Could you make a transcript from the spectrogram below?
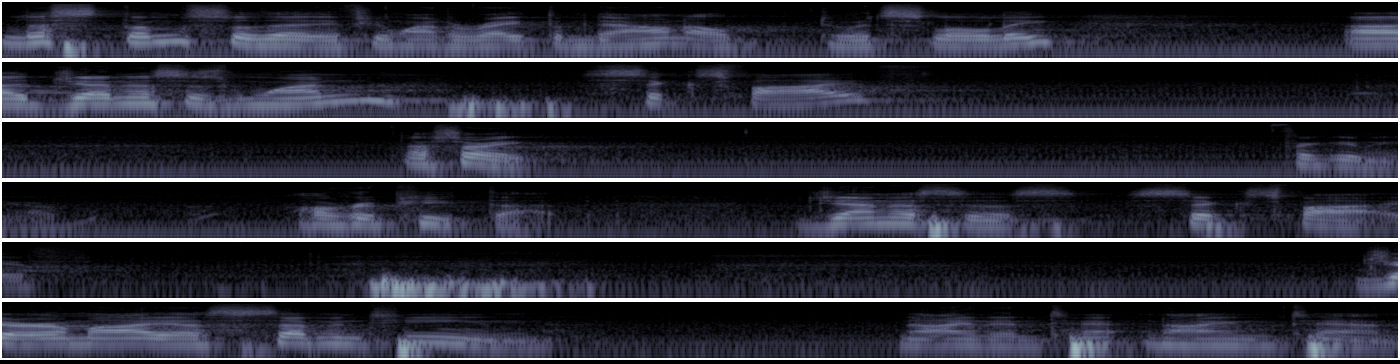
list them so that if you want to write them down, I'll do it slowly. Uh, Genesis 1 6 5. Oh, sorry. Forgive me. I'll, I'll repeat that. Genesis 6 5. Jeremiah 17 9 and 10, 9, 10.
